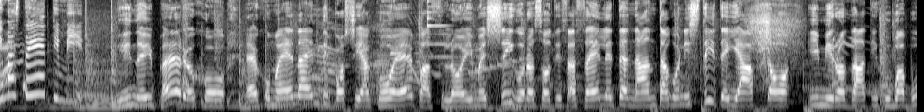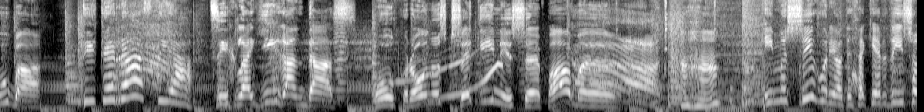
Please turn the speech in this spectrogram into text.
Είμαστε έτοιμοι. Είναι υπέροχο. Έχουμε ένα εντυπωσιακό έπαθλο. Είμαι σίγουρος ότι θα θέλετε να ανταγωνιστείτε γι' αυτό. Η μυρωδάτη χουμπαμπούμπα. Τι τεράστια. Τσίχλα γίγαντας. Ο χρόνος ξεκίνησε. Πάμε. Είμαι σίγουρη ότι θα κερδίσω.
